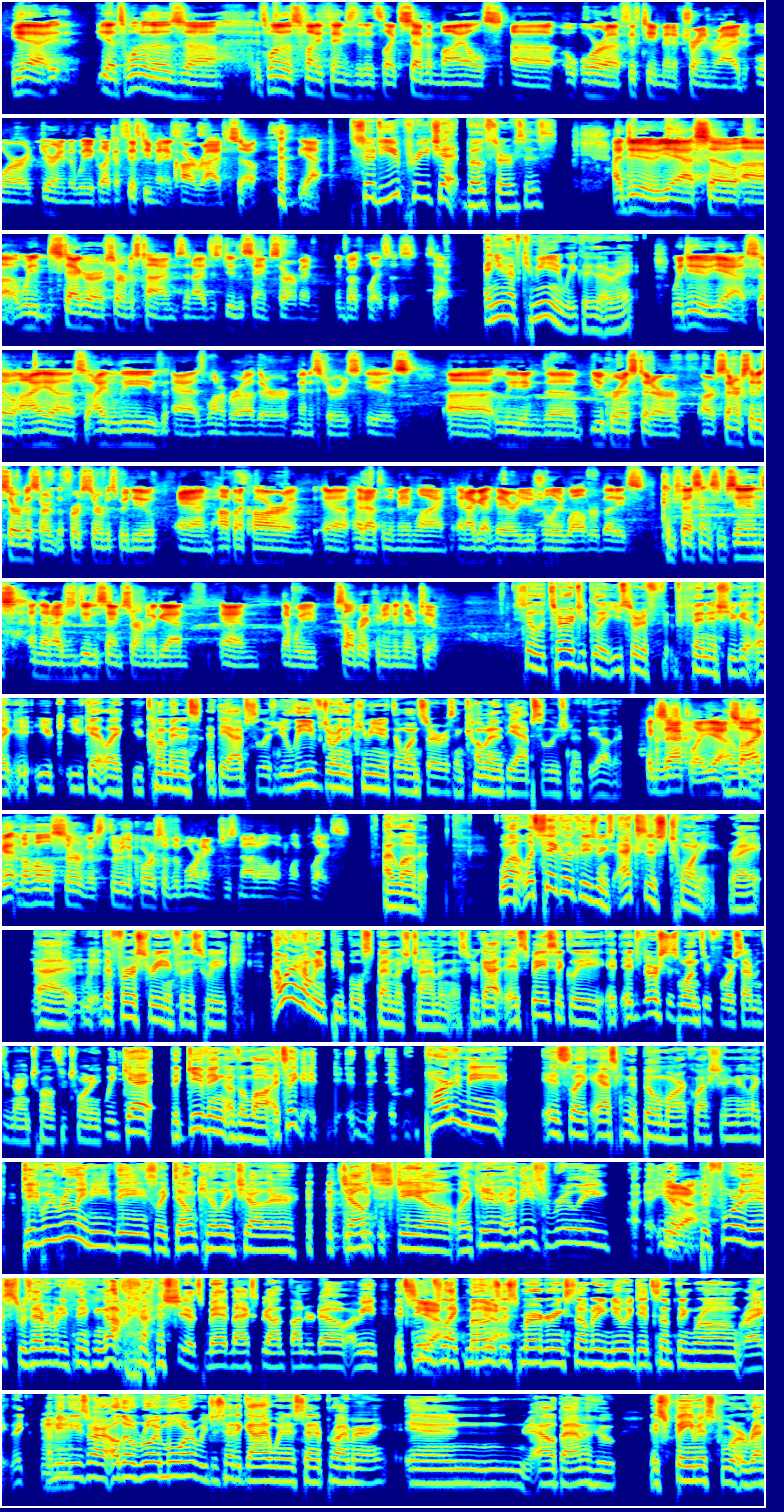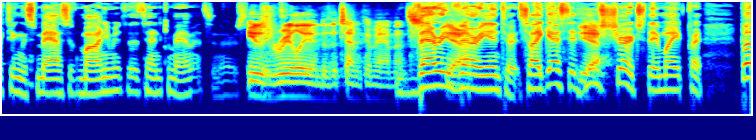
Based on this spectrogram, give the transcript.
Yeah, it, yeah, it's one of those. Uh, it's one of those funny things that it's like seven miles, uh, or a fifteen minute train ride, or during the week like a fifty minute car ride. So, yeah. So, do you preach at both services? I do, yeah. So uh, we stagger our service times, and I just do the same sermon in both places. So, and you have communion weekly, though, right? We do, yeah. So I, uh, so I leave as one of our other ministers is uh, leading the Eucharist at our, our center city service, or the first service we do, and hop in a car and uh, head out to the main line. And I get there usually while everybody's confessing some sins, and then I just do the same sermon again, and then we celebrate communion there too. So liturgically, you sort of finish. You get like you you get like you come in at the absolution. You leave during the communion at the one service and come in at the absolution at the other. Exactly. Yeah. I so I get the whole service through the course of the morning, just not all in one place. I love it. Well, let's take a look at these readings. Exodus 20, right? Uh, mm-hmm. the first reading for this week. I wonder how many people spend much time in this. We've got, it's basically, it, it's verses 1 through 4, 7 through 9, 12 through 20. We get the giving of the law. It's like, it, it, part of me is like asking the Bill Maher question. You know, like, did we really need these? Like, don't kill each other, don't steal. Like, you know, what I mean? are these really you know, yeah. before this, was everybody thinking, oh, shit, it's Mad Max Beyond Thunderdome? I mean, it seems yeah. like Moses yeah. murdering somebody knew he did something wrong, right? Like, mm-hmm. I mean, mm-hmm. these are, although Roy Moore, we just had a guy win a Senate primary in Alabama who is famous for erecting this massive monument to the Ten Commandments. And he was really into the Ten Commandments. Very, very into it. So I guess at his church, they might, but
